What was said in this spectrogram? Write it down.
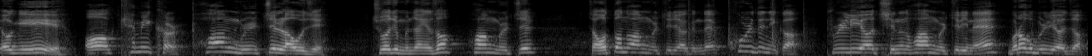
여기 어 chemical 화학 물질 나오지. 주어진 문장에서 화학 물질. 자, 어떤 화학 물질이야? 근데 called니까 불리어지는 화학 물질이네. 뭐라고 불리어져?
